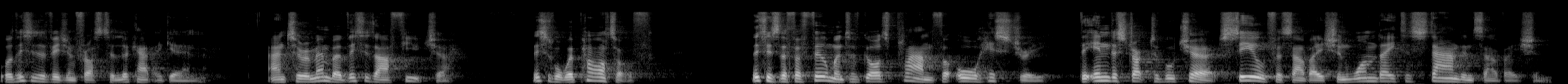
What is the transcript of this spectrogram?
well, this is a vision for us to look at again and to remember this is our future. This is what we're part of. This is the fulfillment of God's plan for all history, the indestructible church, sealed for salvation, one day to stand in salvation.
